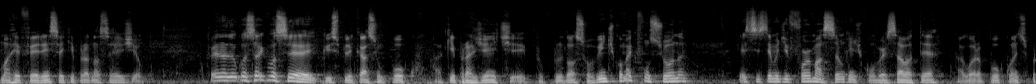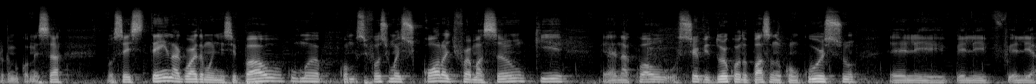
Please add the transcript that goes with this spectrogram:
uma referência aqui para a nossa região. Fernando, eu gostaria que você explicasse um pouco aqui para a gente, para o nosso ouvinte, como é que funciona esse sistema de formação que a gente conversava até agora há pouco, antes do programa começar. Vocês têm na Guarda Municipal uma, como se fosse uma escola de formação que, é, na qual o servidor, quando passa no concurso, ele, ele, ele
